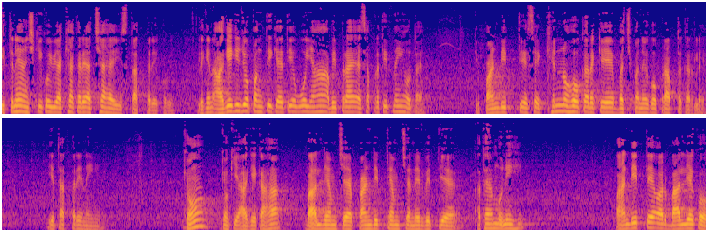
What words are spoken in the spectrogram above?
इतने अंश की कोई व्याख्या करे अच्छा है इस तात्पर्य को भी। लेकिन आगे की जो पंक्ति कहती है, वो यहाँ अभिप्राय ऐसा प्रतीत नहीं होता है कि पांडित्य से खिन्न होकर के बचपने को प्राप्त कर ले। ये तात्पर्य नहीं है। क्यों? क्योंकि आगे कहा, बाल्यम च, पांडित्यम च निर्वित्य अतः मुनि ही। पांडित्य और बाल्य को।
